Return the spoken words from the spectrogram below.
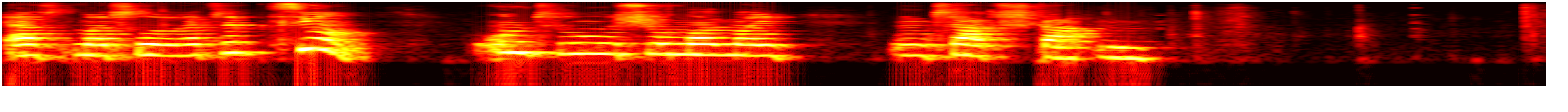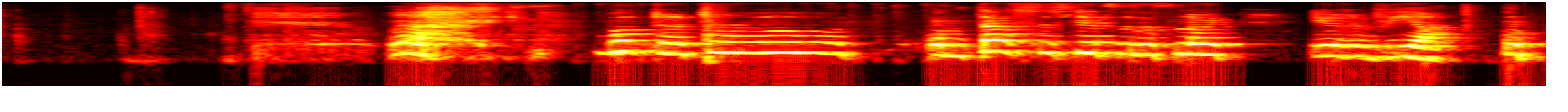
erstmal zur Rezeption und tu schon mal meinen Tag starten. Und das ist jetzt das neue Revier. Hm.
